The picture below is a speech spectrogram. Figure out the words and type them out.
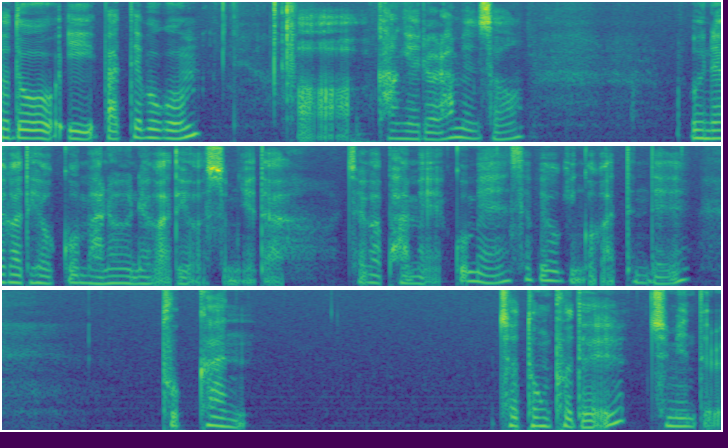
저도 이 마태복음 어, 강해를 하면서 은혜가 되었고 많은 은혜가 되었습니다. 제가 밤에 꿈에 새벽인 것 같은데 북한 저 동포들 주민들을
